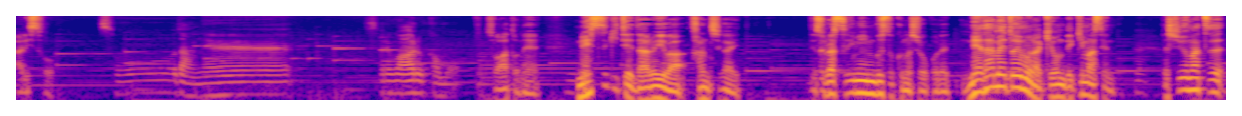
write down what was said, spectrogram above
ありそうそうだね。それはあるかも。そうあとね寝すぎてだるいは勘違い。でそれは睡眠不足の証拠で寝だめというものは基本できません週末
